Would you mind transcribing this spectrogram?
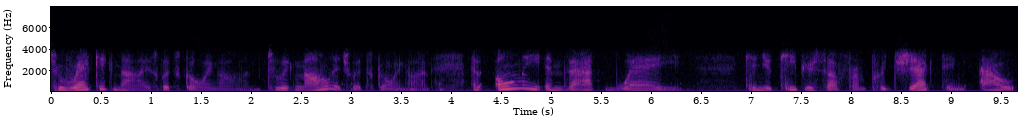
to recognize what's going on, to acknowledge what's going on. And only in that way can you keep yourself from projecting out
